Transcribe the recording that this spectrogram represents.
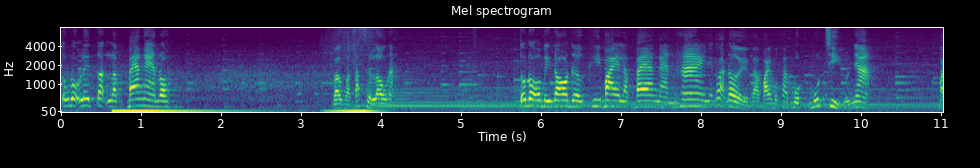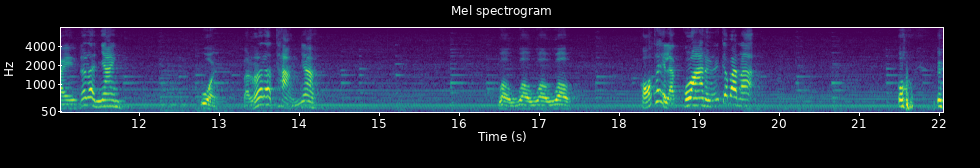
Tốc độ lên tận là 3.000 rồi. Vâng và tắt slow này. Tốc độ mình đo được khi bay là 3.200 nha các bạn ơi. Và bay một phát một mút chỉ luôn nha. Bay rất là nhanh. Ui, và rất là thẳng nha. Wow wow wow wow. Có thể là qua được đấy các bạn ạ. Ôi.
